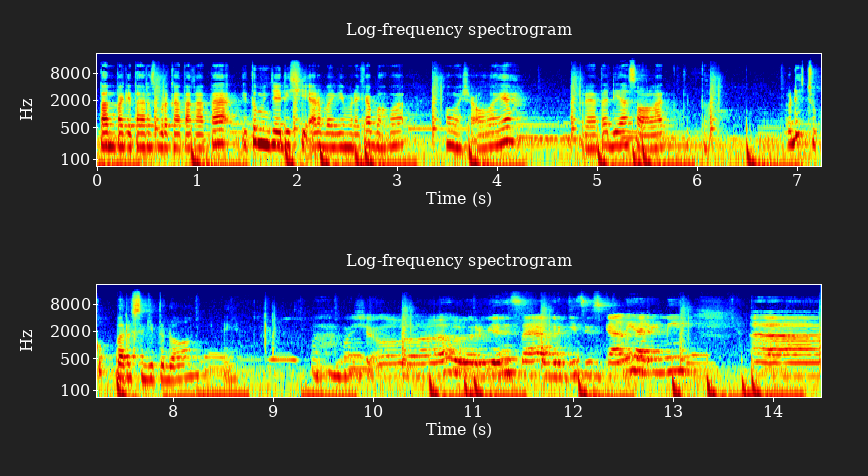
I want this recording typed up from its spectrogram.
tanpa kita harus berkata-kata itu menjadi syiar bagi mereka bahwa oh masya allah ya ternyata dia sholat gitu udah cukup baru segitu doang gitu. Wah, masya Allah, luar biasa, bergizi sekali hari ini. Eh,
